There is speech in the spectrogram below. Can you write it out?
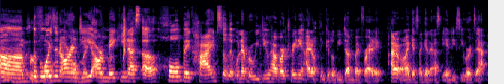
Um, number the boys four. in R and I'll D make are making us a whole big hide so that whenever we do have our training, I don't think it'll be done by Friday. I don't know. I guess I could ask Andy see where it's at.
